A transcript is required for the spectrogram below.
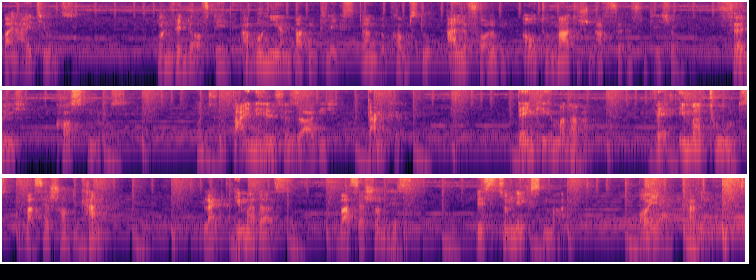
bei iTunes. Und wenn du auf den Abonnieren-Button klickst, dann bekommst du alle Folgen automatisch nach Veröffentlichung völlig kostenlos. Und für deine Hilfe sage ich Danke. Denke immer daran, wer immer tut, was er schon kann, bleibt immer das, was er schon ist. Bis zum nächsten Mal. 爆芽儿开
